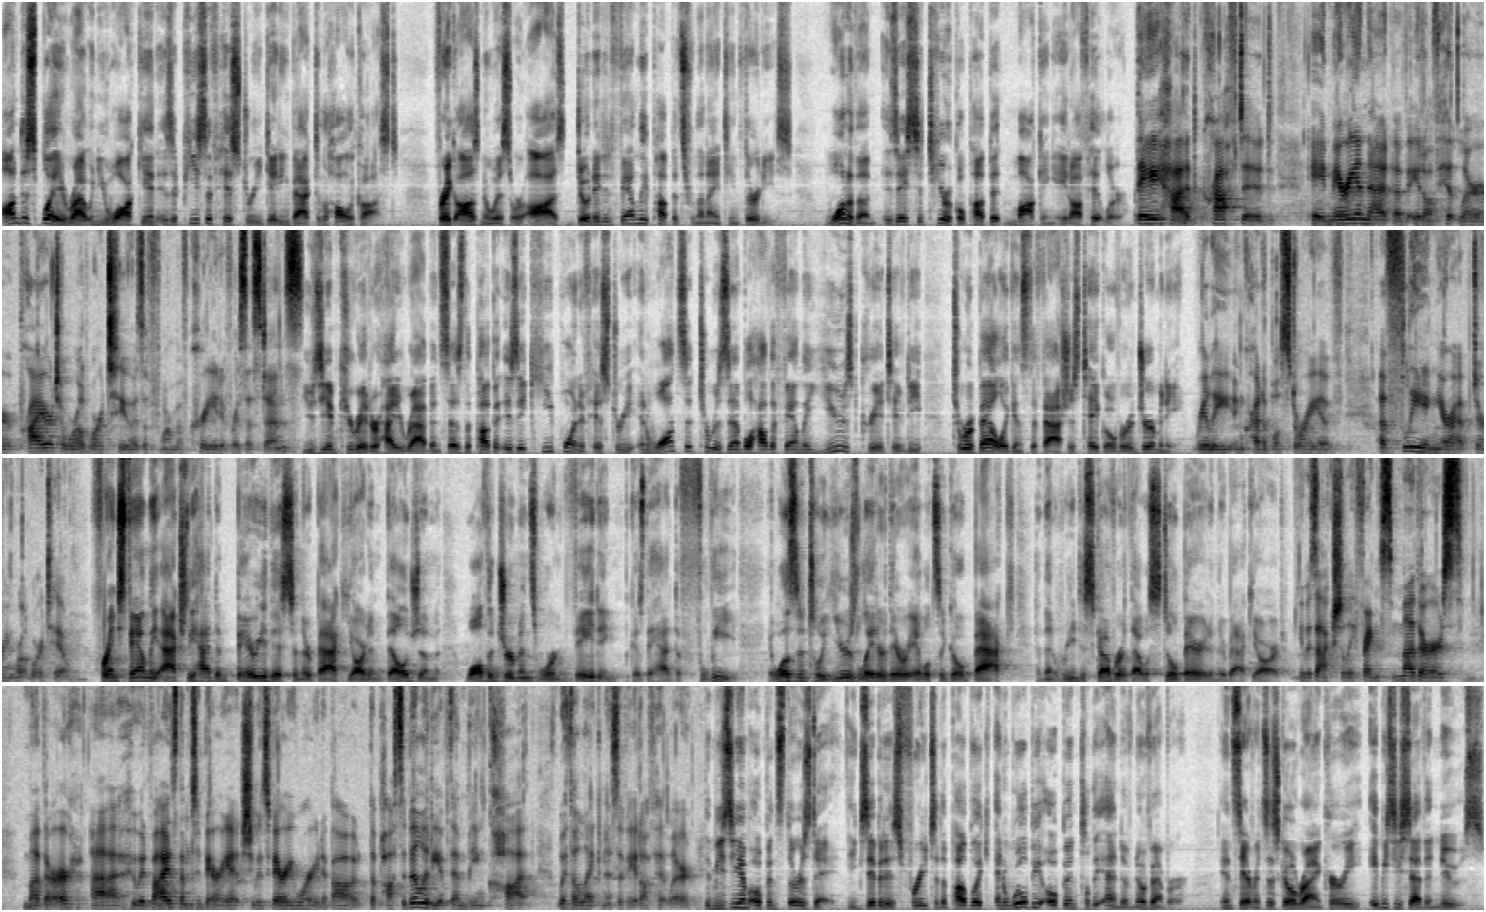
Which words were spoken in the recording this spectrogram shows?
On display right when you walk in is a piece of history dating back to the Holocaust. Frank Oznowicz, or Oz, donated family puppets from the 1930s. One of them is a satirical puppet mocking Adolf Hitler. They had crafted a marionette of Adolf Hitler prior to World War II as a form of creative resistance. Museum curator Heidi Rabin says the puppet is a key point of history and wants it to resemble how the family used creativity to rebel against the fascist takeover in Germany. Really incredible story of, of fleeing Europe during World War II. Frank's family actually had to bury this in their backyard in Belgium while the Germans were invading because they had to flee. It wasn't until years later they were able to go back and then rediscover it that was still buried in their backyard. It was actually Frank's mother's mother uh, who advised them to bury it. She was very worried about the possibility of them being caught with a likeness of Adolf Hitler. The museum opens Thursday. The exhibit is free to the public and will be open till the end of November. In San Francisco, Ryan Curry, ABC 7 News.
